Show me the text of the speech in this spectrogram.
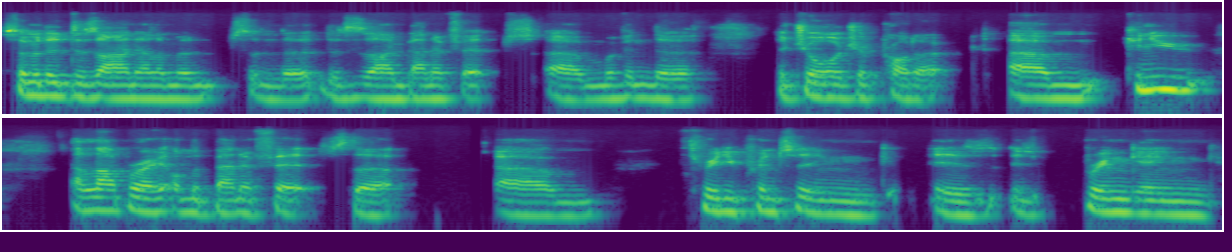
some of the design elements and the, the design benefits um, within the the Georgia product. Um, can you elaborate on the benefits that 3D um, printing is is bringing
